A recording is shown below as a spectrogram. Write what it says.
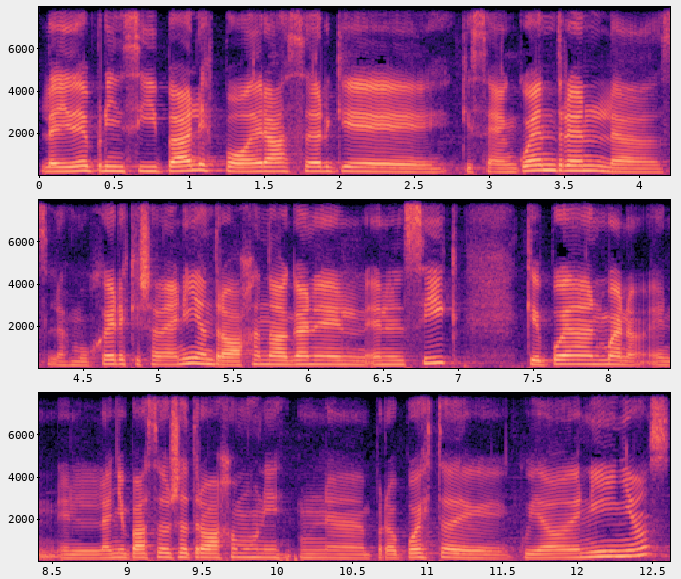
La idea principal es poder hacer que, se encuentren las, mujeres que ya venían trabajando acá en el, en el SIC, que puedan, bueno, en, el año pasado ya trabajamos una, propuesta de cuidado de niños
